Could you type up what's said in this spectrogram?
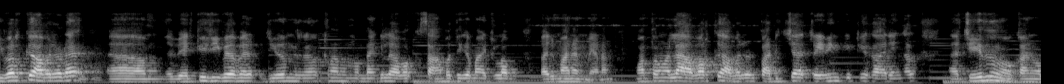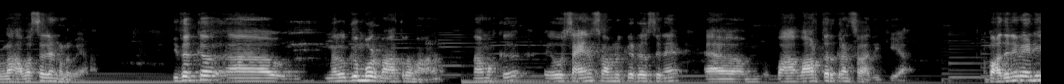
ഇവർക്ക് അവരുടെ വ്യക്തി ജീവിത ജീവിതം നിലനിർത്തണമെന്നുണ്ടെങ്കിൽ അവർക്ക് സാമ്പത്തികമായിട്ടുള്ള വരുമാനം വേണം. മാത്രമല്ല അവർക്ക് അവർ പഠിച്ച ട്രെയിനിങ് കിട്ടിയ കാര്യങ്ങൾ ചെയ്തു നോക്കാനുള്ള അവസരങ്ങൾ വേണം. ഇതൊക്കെ നൽകുമ്പോൾ മാത്രമാണ് നമുക്ക് സയൻസ് കമ്മ്യൂണിക്കേറ്റേഴ്സിനെ വാർത്തെടുക്കാൻ സാധിക്കുക. അപ്പൊ അതിനുവേണ്ടി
